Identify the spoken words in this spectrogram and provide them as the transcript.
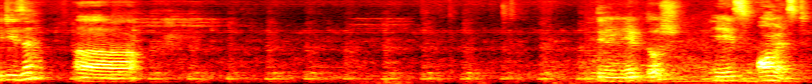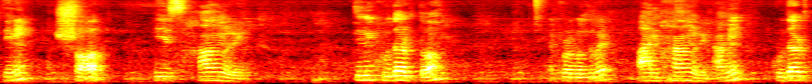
ইট ইজ আ নির্দোষ হি ইজ অনেস্ট তিনি সৎ হি ইজ হাংরি তিনি ক্ষুধার্ত, এরপর বলতে পারি আই এম হাংরি আমি ক্ষুধার্ত।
